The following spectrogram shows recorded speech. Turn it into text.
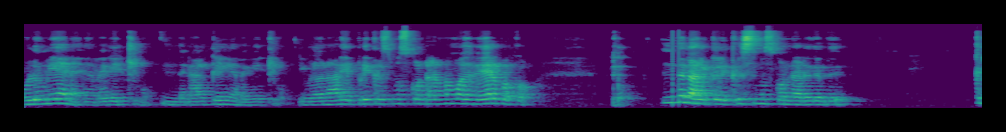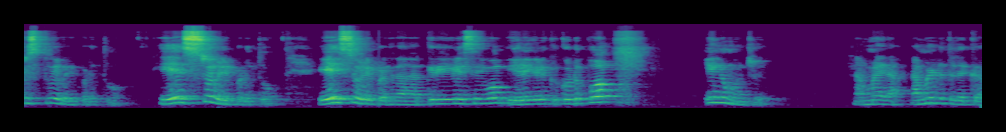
முழுமையாக நிறைவேற்றுவோம். இந்த நாட்களில் நிறைவேற்றுவோம். இவ்வளோ நாள் எப்படி கிறிஸ்மஸ் கொண்டாடணுமோ அது வேறு பக்கம். இந்த நாட்களில் கிறிஸ்துமஸ் கொண்டாடுகிறது. கிறிஸ்துவை வெளிப்படுத்துவோம். இயேசுவை வெளிப்படுத்துவோம். இயேசு வெளிப்படுத்தின நற்கிரியைகளை செய்வோம் ஏழைகளுக்கு கொடுப்போம். இன்னும் ஒன்று நம்மளை நம்மளிடத்தில் இருக்கிற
